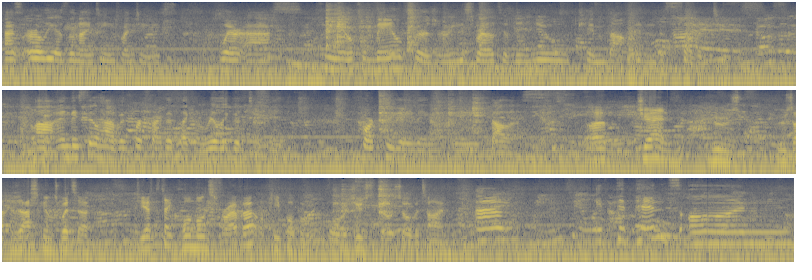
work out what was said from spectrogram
as early as the 1920s, whereas female to male surgery is relatively new, came about in the 70s, uh, and they still haven't perfected like a really good technique for creating a phallus. Uh, Jen, who's, who's who's asking on Twitter, do you have to take hormones forever, or keep up, or reduce the dose over time? Um, it depends on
